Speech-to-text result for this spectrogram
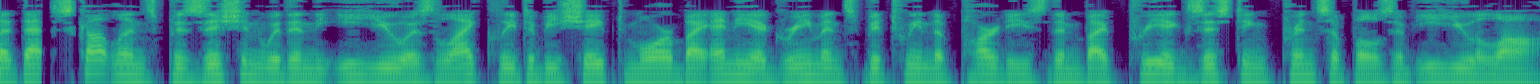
but that Scotland's position within the EU is likely to be shaped more by any agreements between the parties than by pre-existing principles of EU law.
